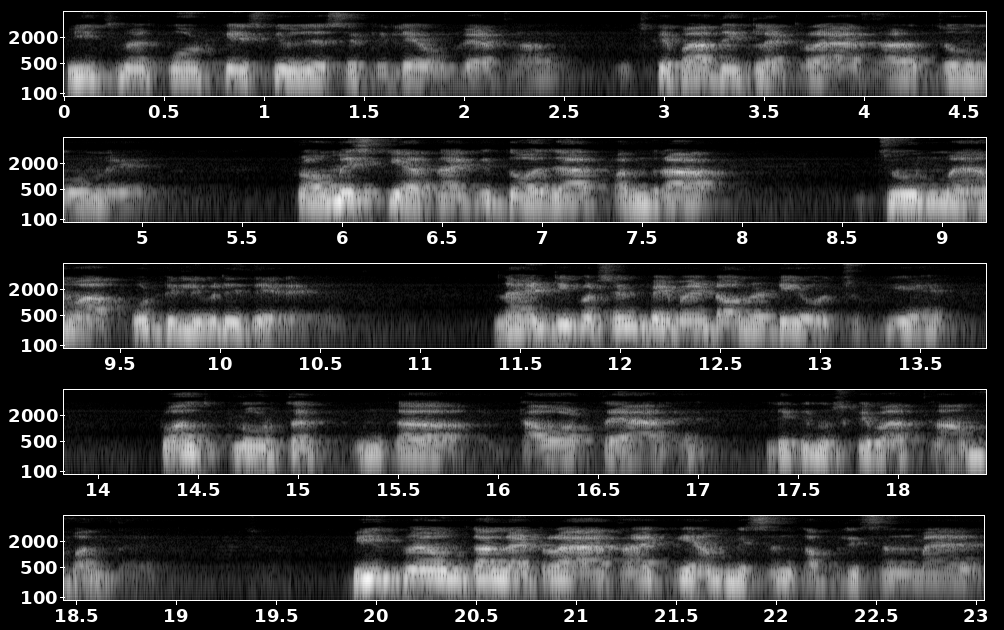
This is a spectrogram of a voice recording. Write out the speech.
बीच में कोर्ट केस की वजह से डिले हो गया था। उसके बाद एक लेटर आया था जो उन्होंने प्रॉमिस किया था कि 2015 जून में हम आपको डिलीवरी दे रहे हैं। 90 परसेंट पेमेंट ऑलरेडी हो चुकी है। ट्वेल्थ फ्लोर तक उनका टावर तैयार है, लेकिन उसके बाद काम बंद है। बीच में उनका लेटर आया था कि हम मिशन कंप्लीसन में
